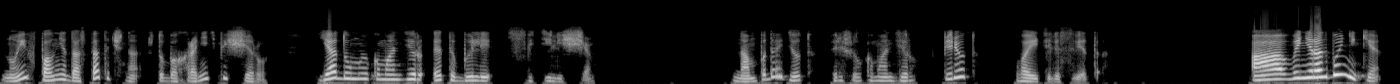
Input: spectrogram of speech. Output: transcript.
но их вполне достаточно, чтобы охранить пещеру. Я думаю, командир, это были святилища. Нам подойдет, решил командир. Вперед, воители света. А вы не разбойники?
